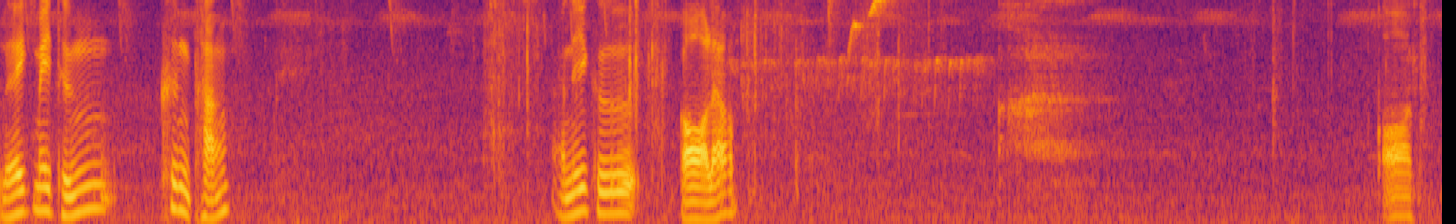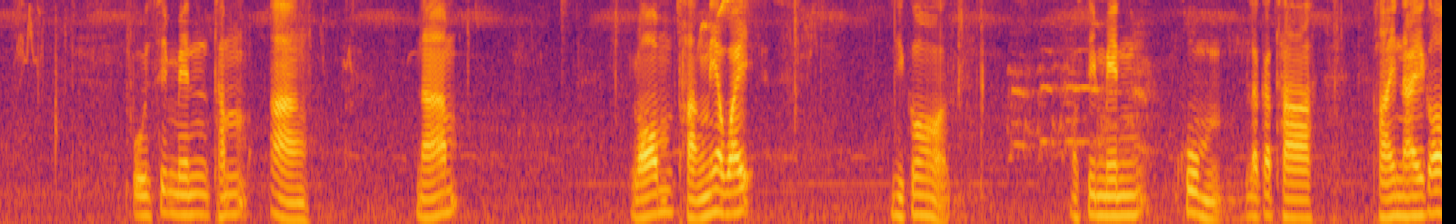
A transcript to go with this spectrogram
เหลืออีกไม่ถึงครึ่งถัง อันนี้คือก่อแล้วครับ ก่อปูนซีเมนต์ทำอ่าง น้ำล้อมถังเนี่ยไว้ นี่ก็เอาซีเมนต์คุ้มแล้วก็ทาภายในก็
